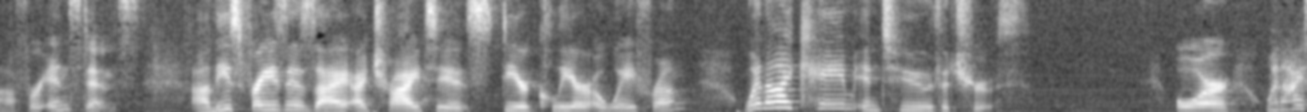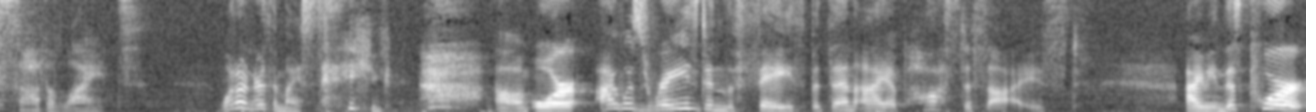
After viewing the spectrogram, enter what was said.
Uh, for instance, uh, these phrases I, I try to steer clear away from. When I came into the truth, or when I saw the light, what on earth am I saying? Um, or, I was raised in the faith, but then I apostatized. I mean, this poor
